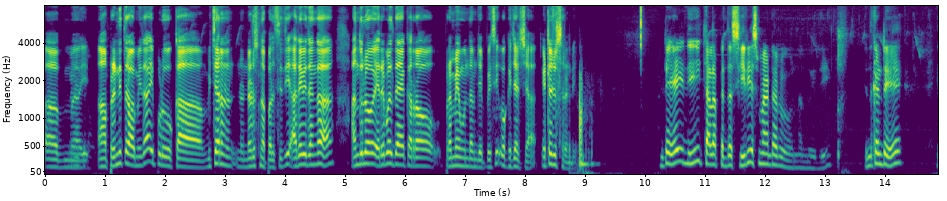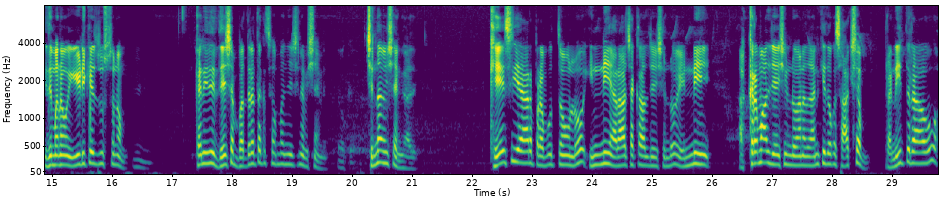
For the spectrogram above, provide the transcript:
ఆ, మ్, ఆ, ప్రణీత్ రావు మీద ఇప్పుడు ఒక విచారణ నడుస్తున్న పరిస్థితి. అదేవిధంగా అందులో ఎర్రబెల్ దయాకర్ రావు ప్రమేయం ఉందని చెప్పేసి ఒక చర్చ. ఎట్లా చూస్తారండి? అంటే ఇది చాలా పెద్ద సీరియస్ మ్యాటర్ నందు ఇది. ఎందుకంటే ఇది మనం ఈడికే చూస్తున్నాం. కానీ ఇది దేశ భద్రతకు సంబంధించిన విషయం ఇది. చిన్న విషయం కాదు. కేసీఆర్ ప్రభుత్వంలో ఇన్ని అరాచకాలు చేసిండో ఎన్ని అక్రమాలు చేసిండో అన్నదానికి ఇది ఒక సాక్ష్యం. ప్రణీత్ రావు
